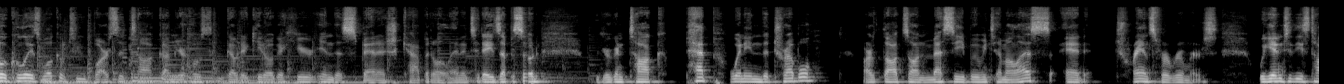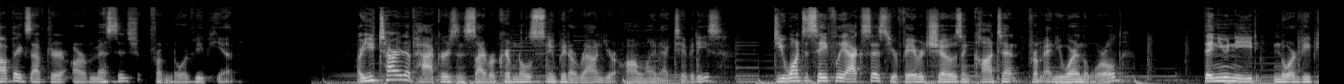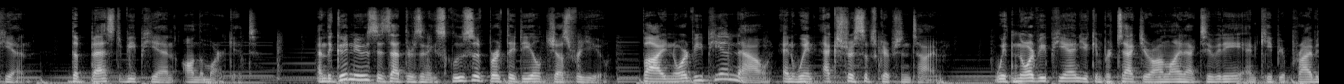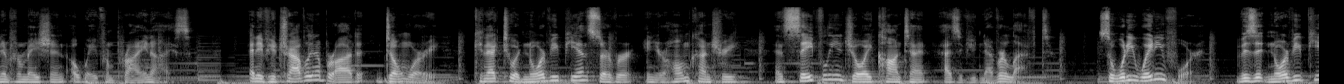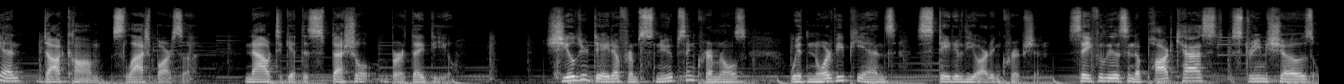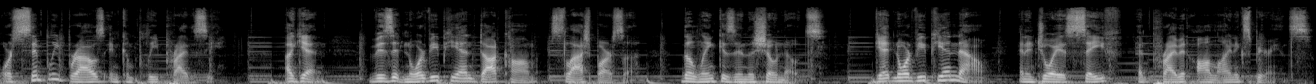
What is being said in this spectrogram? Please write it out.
Hello, Kool-Aids. Welcome to Barca Talk. I'm your host, Gabriel Quiroga, here in the Spanish capital. And in today's episode, we're going to talk Pep winning the treble, our thoughts on Messi moving to MLS, and transfer rumors. We get into these topics after our message from NordVPN. Are you tired of hackers and cyber criminals snooping around your online activities? Do you want to safely access your favorite shows and content from anywhere in the world? Then you need NordVPN, the best VPN on the market. And the good news is that there's an exclusive birthday deal just for you. Buy NordVPN now and win extra subscription time. With NordVPN, you can protect your online activity and keep your private information away from prying eyes. And if you're traveling abroad, don't worry. Connect to a NordVPN server in your home country and safely enjoy content as if you never left. So what are you waiting for? Visit nordvpn.com/barca now to get this special birthday deal. Shield your data from snoops and criminals with NordVPN's state of the art encryption. Safely listen to podcasts, stream shows, or simply browse in complete privacy. Again, visit nordvpn.com slash barca. The link is in the show notes. Get NordVPN now and enjoy a safe and private online experience.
